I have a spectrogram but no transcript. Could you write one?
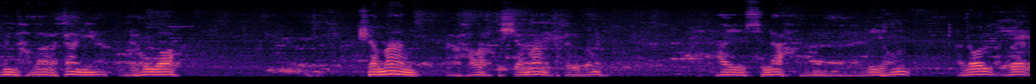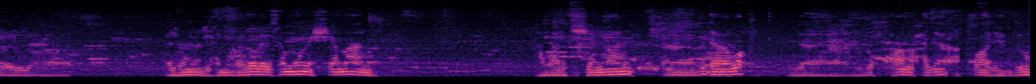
من حضارة ثانية اللي هو شمان حضارة الشمان تقريبا. هاي السلاح ليهم. هذول غير الهنود الحمر هذول يسمون الشمان حضارة الشمان بدها وقت هذا حذاء أطفال يبدو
